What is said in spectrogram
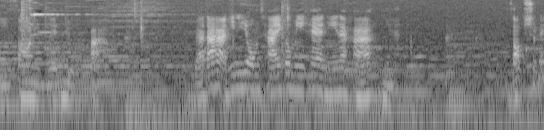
ดีๆซ่อนเล่นอยู่หรือเปล่า แล้วถ้าหากที่นิยมใช้ก็มีแค่นี้นะคะ เนี่ยซอฟต์เด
